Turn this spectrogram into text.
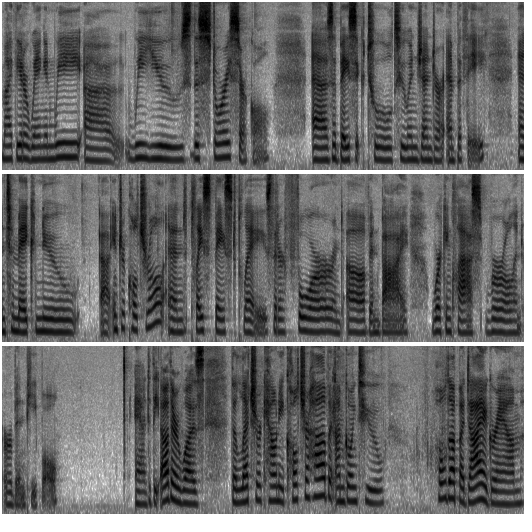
my theater wing, and we uh, we use the story circle as a basic tool to engender empathy and to make new uh, intercultural and place-based plays that are for and of and by working class, rural, and urban people. And the other was the Letcher County Culture Hub, and I'm going to hold up a diagram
